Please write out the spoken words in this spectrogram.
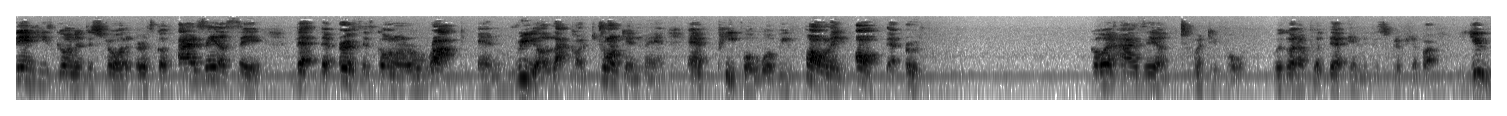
Then he's going to destroy the earth because Isaiah said that the earth is going to rock and reel like a drunken man, and people will be falling off the earth. Go in Isaiah 24. We're going to put that in the description box. You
